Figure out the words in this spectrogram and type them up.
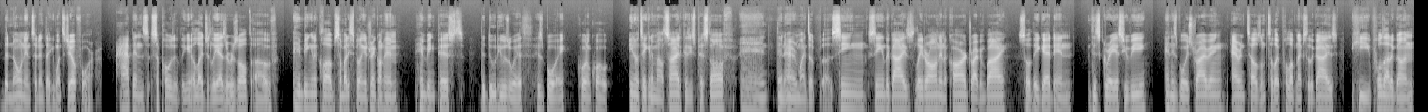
the known incident that he went to jail for, happens supposedly, allegedly, as a result of him being in a club, somebody spilling a drink on him, him being pissed, the dude he was with, his boy, quote unquote, you know, taking him outside because he's pissed off, and then Aaron winds up uh, seeing seeing the guys later on in a car driving by, so they get in this gray SUV, and his boy's driving. Aaron tells him to like pull up next to the guys. He pulls out a gun,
